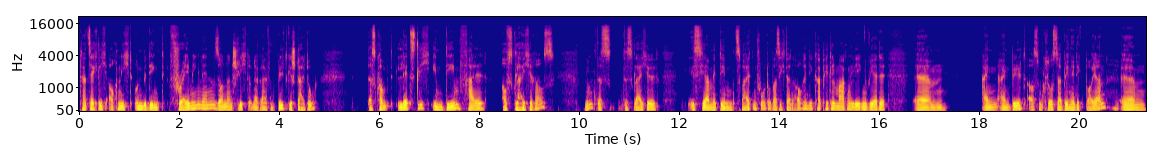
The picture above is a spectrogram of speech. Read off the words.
tatsächlich auch nicht unbedingt Framing nennen, sondern schlicht und ergreifend Bildgestaltung. Das kommt letztlich in dem Fall aufs Gleiche raus. Ne? Das, das gleiche ist ja mit dem zweiten Foto, was ich dann auch in die Kapitelmarken legen werde, ähm, ein, ein Bild aus dem Kloster Benedikt Beuern, ähm,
